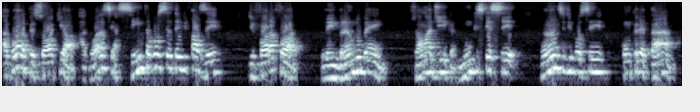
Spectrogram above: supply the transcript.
Agora, pessoal, aqui, ó. Agora sim, a cinta você tem de fazer de fora a fora. Lembrando bem, só uma dica, nunca esquecer. Antes de você concretar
